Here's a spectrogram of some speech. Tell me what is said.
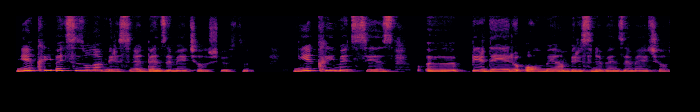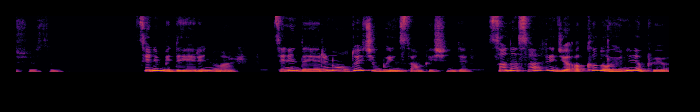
Niye kıymetsiz olan birisine benzemeye çalışıyorsun? Niye kıymetsiz, bir değeri olmayan birisine benzemeye çalışıyorsun? Senin bir değerin var. Senin değerin olduğu için bu insan peşinde. Sana sadece akıl oyunu yapıyor.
